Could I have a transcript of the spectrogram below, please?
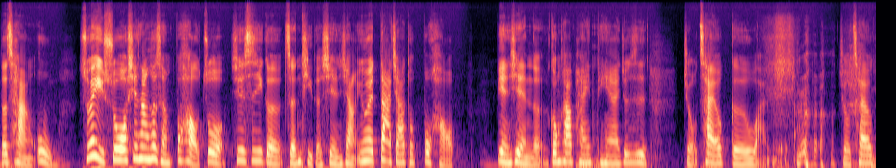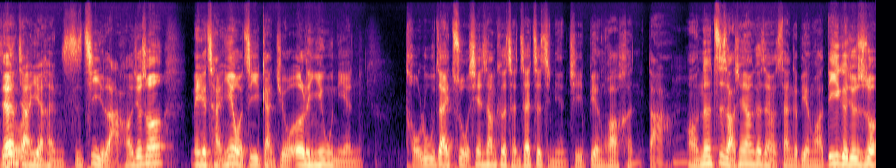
的产物。所以说线上课程不好做，其实是一个整体的现象，因为大家都不好变现了。公开拍天就是韭菜又 割完了，韭菜又这样讲也很实际啦。哈，就是说每个产业，我自己感觉，我二零一五年。投入在做线上课程，在这几年其实变化很大哦。那至少线上课程有三个变化，第一个就是说，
